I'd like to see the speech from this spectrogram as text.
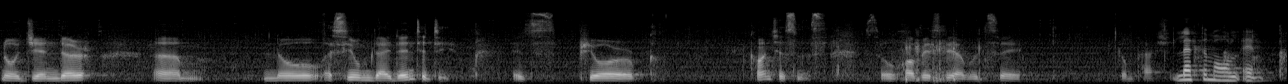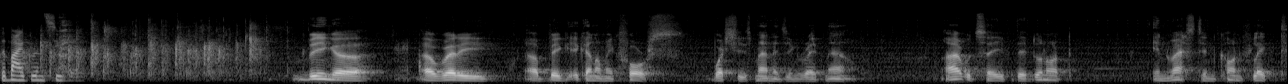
no gender, um, no assumed identity. It's pure consciousness. So obviously I would say compassion. Let them all in, the migrants you Being a, a very a big economic force, what she's managing right now, I would say if they do not invest in conflict,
